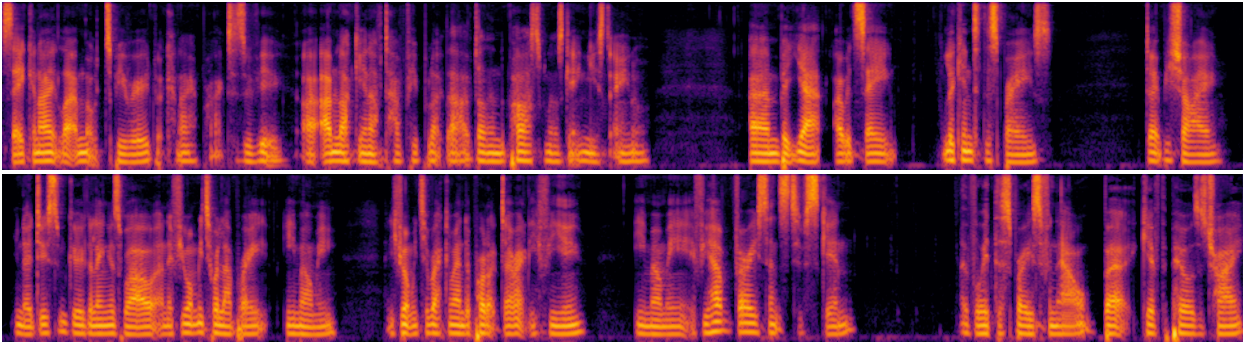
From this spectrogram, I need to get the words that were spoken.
say, can I, like, I'm not to be rude, but can I practice with you? I, am lucky enough to have people like that I've done in the past when I was getting used to anal. Um, but yeah, I would say look into the sprays. Don't be shy you know, do some Googling as well. And if you want me to elaborate, email me. If you want me to recommend a product directly for you, email me. If you have very sensitive skin, avoid the sprays for now, but give the pills a try.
